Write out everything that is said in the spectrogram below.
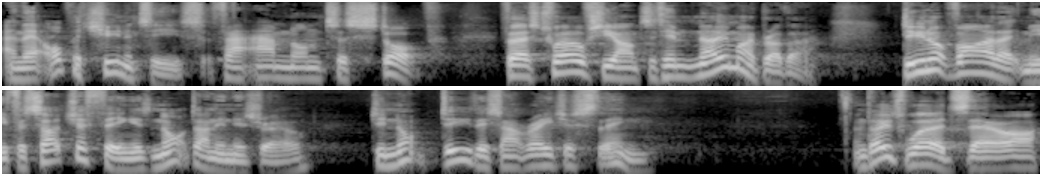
and they're opportunities for Amnon to stop. Verse 12, she answered him, No, my brother, do not violate me, for such a thing is not done in Israel. Do not do this outrageous thing. And those words there are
